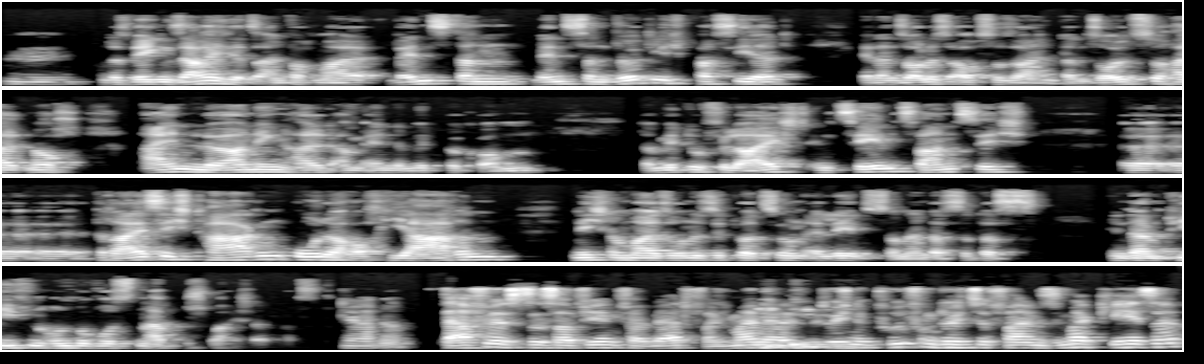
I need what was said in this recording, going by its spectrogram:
Mhm. Und deswegen sage ich jetzt einfach mal, wenn es dann, wenn es dann wirklich passiert, ja, dann soll es auch so sein. Dann sollst du halt noch ein Learning halt am Ende mitbekommen, damit du vielleicht in 10, 20, äh, 30 äh, Tagen oder auch Jahren nicht nochmal so eine Situation erlebst, sondern dass du das in deinem tiefen Unbewussten abgespeichert hast. Ja, ja. dafür ist das auf jeden Fall wertvoll. Ich meine, durch eine Prüfung durchzufallen ist immer Käse.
